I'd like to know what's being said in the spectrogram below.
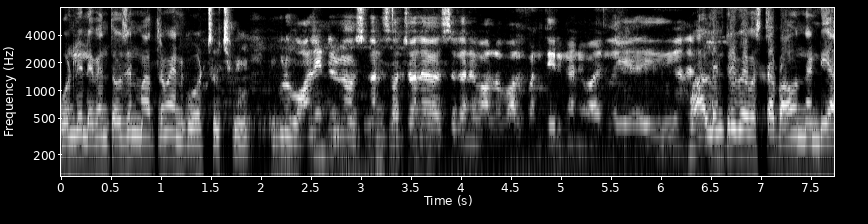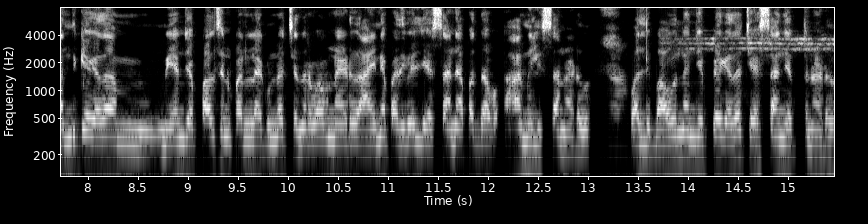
ఓన్లీ లెవెన్ థౌసండ్ మాత్రమే ఆయనకు ఓట్స్ వచ్చినాయి. ఇప్పుడు వాలంటీర్ వ్యవస్థ కానీ స్వచ్ఛాలయ వ్యవస్థ కానీ వాళ్ళ వాళ్ళ పనితీరు కానీ వాలంటరీ వ్యవస్థ బాగుందండి. అందుకే కదా మేము చెప్పాల్సిన పని లేకుండా చంద్రబాబు నాయుడు ఆయనే పదివేలు చేస్తా అని అబద్ధ హామీలు ఇస్తున్నాడు. వాళ్ళది బాగుందని చెప్పే కదా చేస్తా అని చెప్తున్నాడు.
